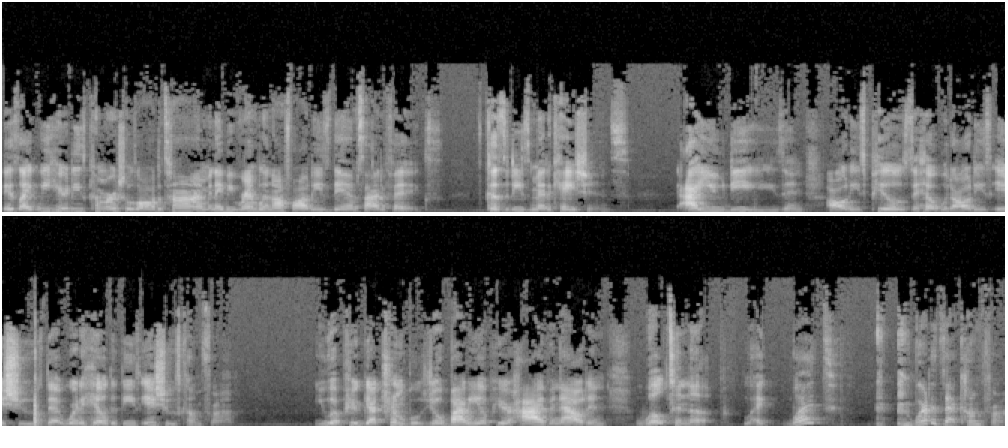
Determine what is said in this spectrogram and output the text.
It's like we hear these commercials all the time and they be rambling off all these damn side effects because of these medications IUDs and all these pills to help with all these issues that where the hell did these issues come from you up here got trembles. Your body up here hiving out and welting up. Like, what? Where does that come from?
